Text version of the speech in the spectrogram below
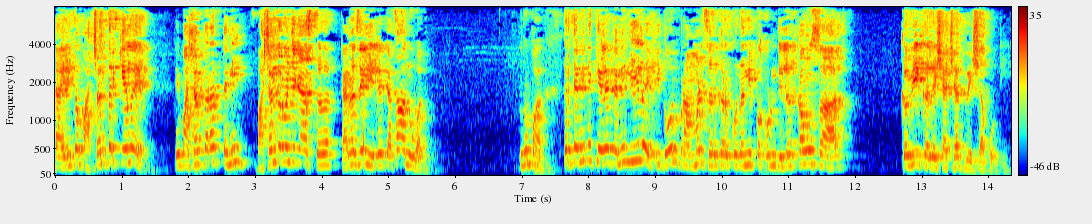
डायरीचं भाषांतर केलंय. ते भाषांतरात त्यांनी भाषांतर म्हणजे काय असतं? त्यानं जे लिहिलंय त्याचा अनुवाद. रूपात तर त्यांनी ते केलंय त्यांनी लिहिलंय की दोन ब्राह्मण सरकारकोनांनी पकडून दिलं कंसात कवी कलशाच्या द्वेषापोटी.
